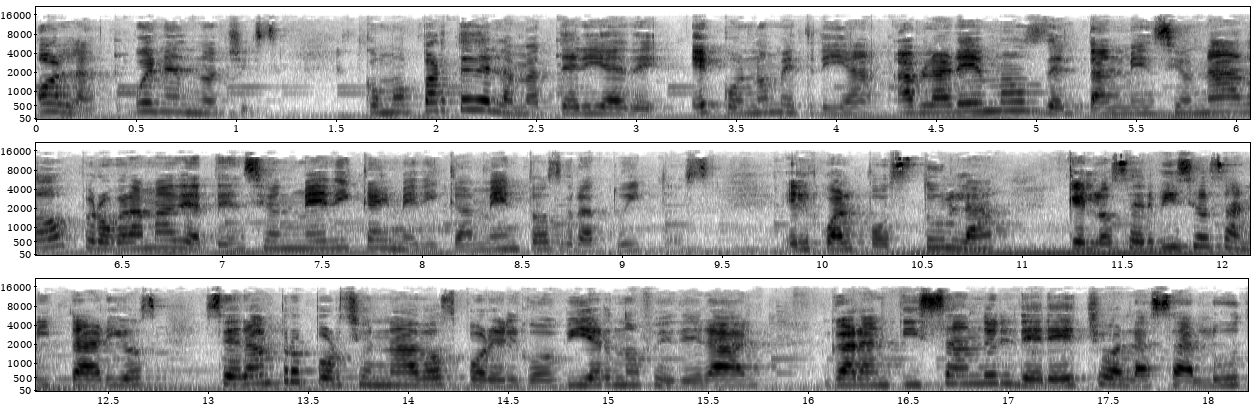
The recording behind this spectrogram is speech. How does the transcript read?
Hola, buenas noches. Como parte de la materia de econometría, hablaremos del tan mencionado Programa de Atención Médica y Medicamentos Gratuitos, el cual postula que los servicios sanitarios serán proporcionados por el gobierno federal, garantizando el derecho a la salud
